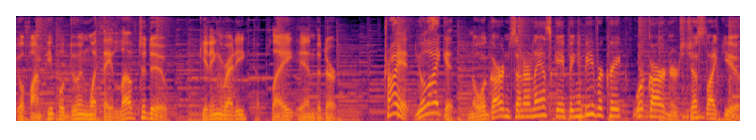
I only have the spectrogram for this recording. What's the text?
You'll find people doing what they love to do, getting ready to play in the dirt. Try it, you'll like it. Knollwood Garden Center Landscaping in Beavercreek, we're gardeners just like you.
